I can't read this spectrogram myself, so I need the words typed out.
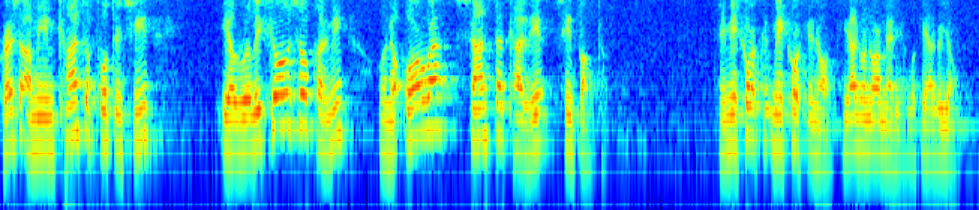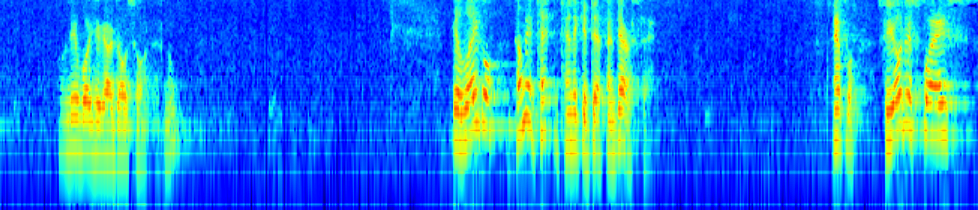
Por eso a mí encanta Fulton. El religioso para mí, una hora santa cada día sin falta. Es mejor, mejor que no. Que hago una hora media, lo que hago yo. Un día voy a llegar dos horas, ¿no? Y luego también tiene que defenderse. Ejemplo, si yo después,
